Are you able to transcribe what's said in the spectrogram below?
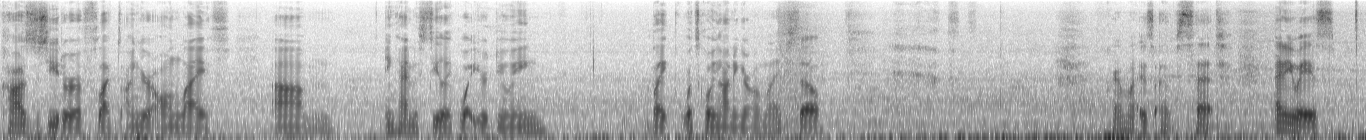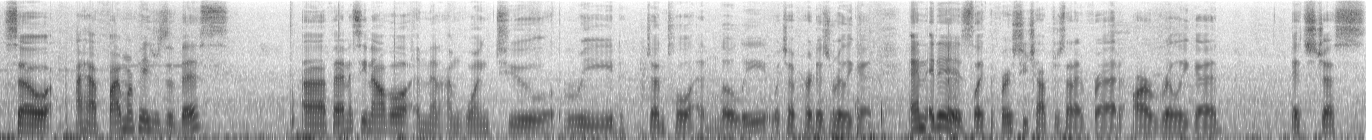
causes you to reflect on your own life um, and kind of see like what you're doing like what's going on in your own life. So grandma is upset. Anyways, so I have five more pages of this uh, fantasy novel, and then I'm going to read Gentle and Lowly, which I've heard is really good. And it is, like, the first two chapters that I've read are really good. It's just,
